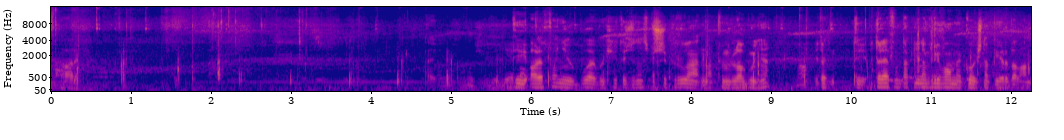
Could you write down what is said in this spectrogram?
Stary. Ty, ale fajnie by było, jakby się ktoś do nas przypruł na, tym vlogu, nie? No. I tak, ty, telefon taki nagrywamy, kogoś napierdalamy.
